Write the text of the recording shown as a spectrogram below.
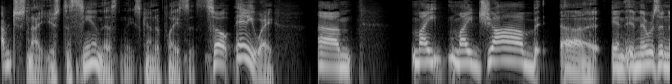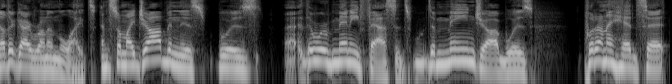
I'm just not used to seeing this in these kind of places. So anyway, um, my my job uh, and and there was another guy running the lights, and so my job in this was uh, there were many facets. The main job was put on a headset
